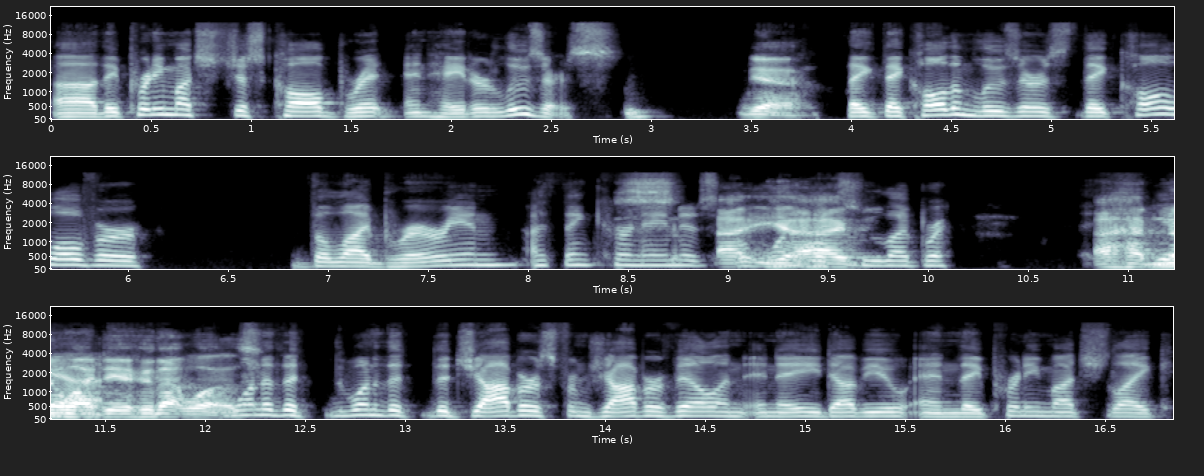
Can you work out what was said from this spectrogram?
Uh, they pretty much just call Britt and Hayter losers. Yeah. They they call them losers. They call over the librarian, I think her name is. Uh, yeah, I, two libra- I have yeah, no idea who that was. One of the one of the the jobbers from Jobberville in, in AEW, and they pretty much like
